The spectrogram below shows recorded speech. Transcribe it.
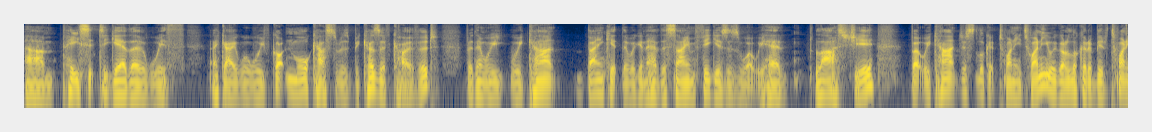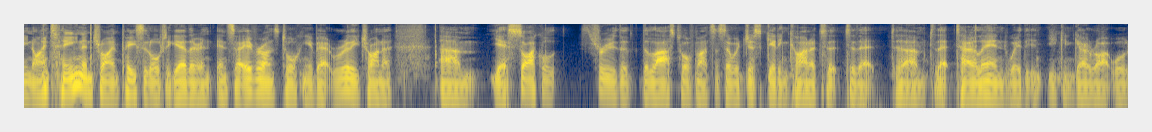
um, piece it together with okay, well, we've gotten more customers because of COVID, but then we, we can't bank it that we're going to have the same figures as what we had last year. But we can't just look at 2020. We've got to look at a bit of 2019 and try and piece it all together. And, and so everyone's talking about really trying to, um, yeah, cycle through the, the last 12 months. And so we're just getting kind of to, to that um, to that tail end where the, you can go, right, well,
